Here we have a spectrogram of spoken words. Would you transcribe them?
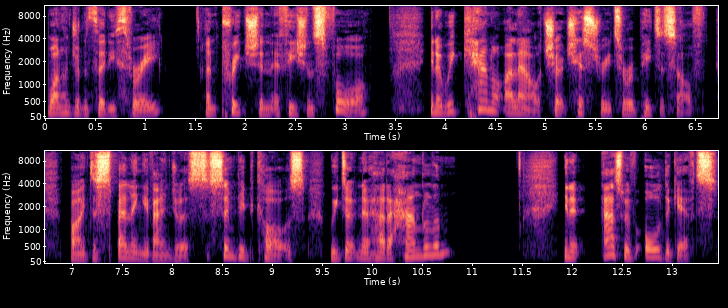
133 and preached in Ephesians 4, you know, we cannot allow church history to repeat itself by dispelling evangelists simply because we don't know how to handle them. You know, as with all the gifts,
